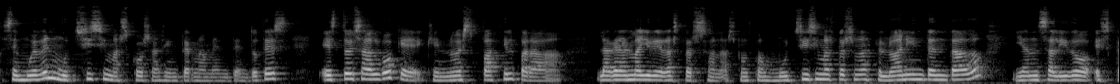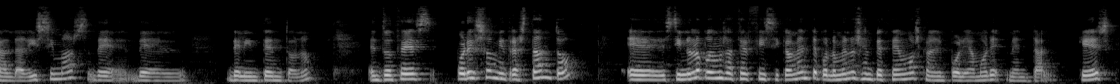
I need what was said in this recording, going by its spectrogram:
se mueven muchísimas cosas internamente. Entonces, esto es algo que, no es fácil para la gran mayoría de las personas. Conozco muchísimas personas que lo han intentado y han salido escaldadísimas del, del intento, ¿no? Entonces, por eso, mientras tanto, eh, si no lo podemos hacer físicamente, por lo menos empecemos con el poliamore mental, que es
